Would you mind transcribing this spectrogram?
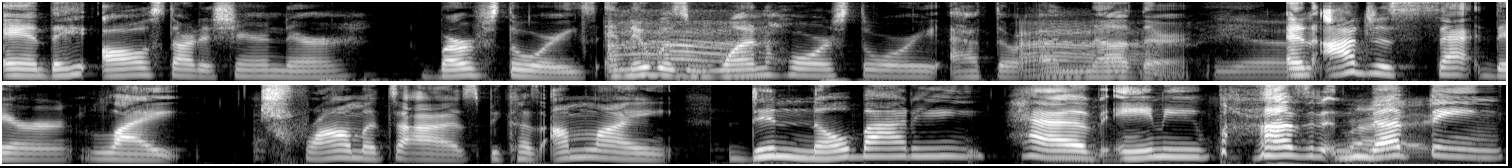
and they all started sharing their birth stories, and it was Ah. one horror story after another. Ah, yeah. And I just sat there like traumatized because I'm like, didn't nobody have Mm. any positive? Right. Nothing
